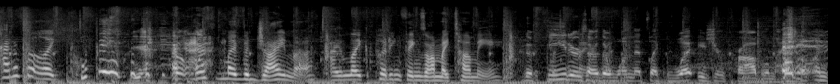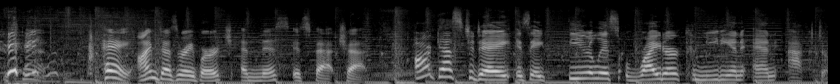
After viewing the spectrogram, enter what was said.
kind of felt like pooping, but with my vagina. I like putting things on my tummy. The feeders are the one that's like, what is your problem? I don't understand. hey, I'm Desiree Burch, and this is Fat Chat. Our guest today is a fearless writer, comedian, and actor.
